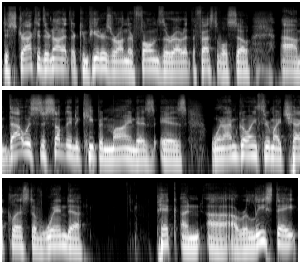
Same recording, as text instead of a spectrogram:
distracted. They're not at their computers or on their phones. They're out at the festival. So um, that was just something to keep in mind. Is is when I'm going through my checklist of when to pick a, uh, a release date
